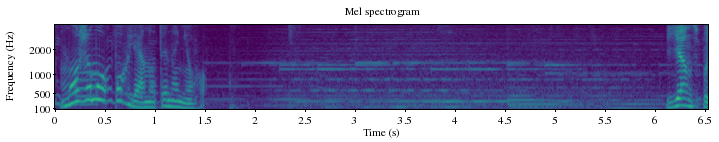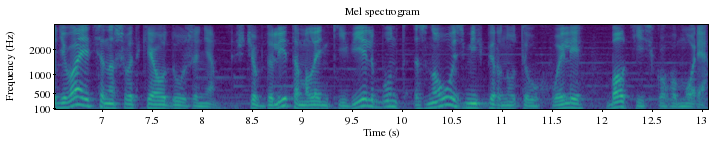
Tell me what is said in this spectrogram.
Можемо поглянути на нього. Ян сподівається на швидке одужання, щоб до літа маленький Віельбунд знову зміг пірнути у хвилі Балтійського моря.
